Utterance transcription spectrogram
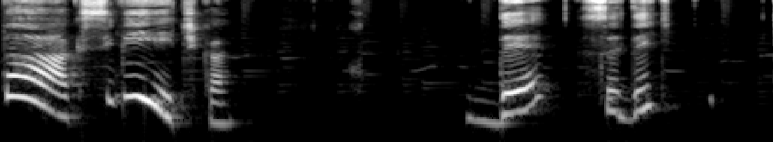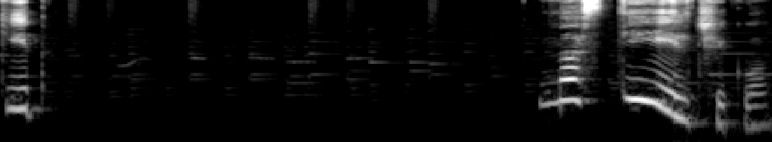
Так, свічка. Де сидить кіт? На стільчику.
